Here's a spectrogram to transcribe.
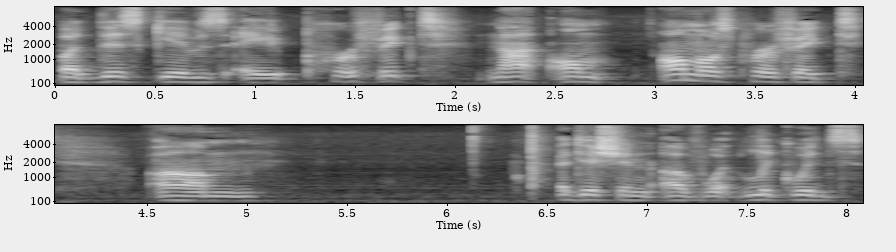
but this gives a perfect, not um, almost perfect, um, addition of what liquids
